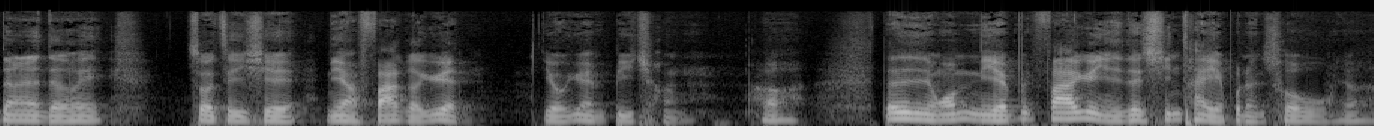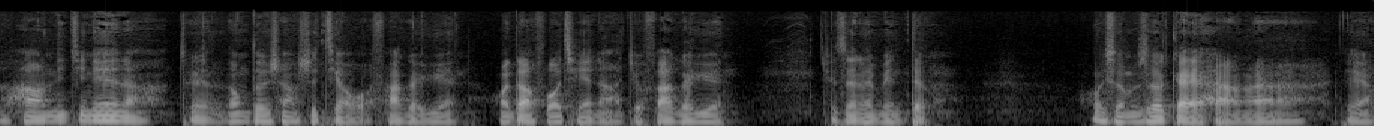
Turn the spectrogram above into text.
当然都会。做这些，你要发个愿，有愿必成，啊。但是我们也不发愿，你的心态也不能错误。好，你今天呢，这个龙德上师叫我发个愿，我到佛前呢就发个愿，就在那边等。我什么时候改行啊？这样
